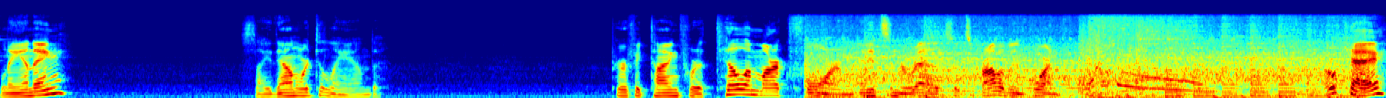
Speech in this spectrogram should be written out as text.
Landing. Slide downward to land. Perfect timing for a telemark form, and it's in red, so it's probably important. Okay.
